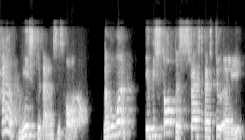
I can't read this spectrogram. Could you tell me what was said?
have missed the diagnosis all along. Number one, if we stop the stress test too early,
